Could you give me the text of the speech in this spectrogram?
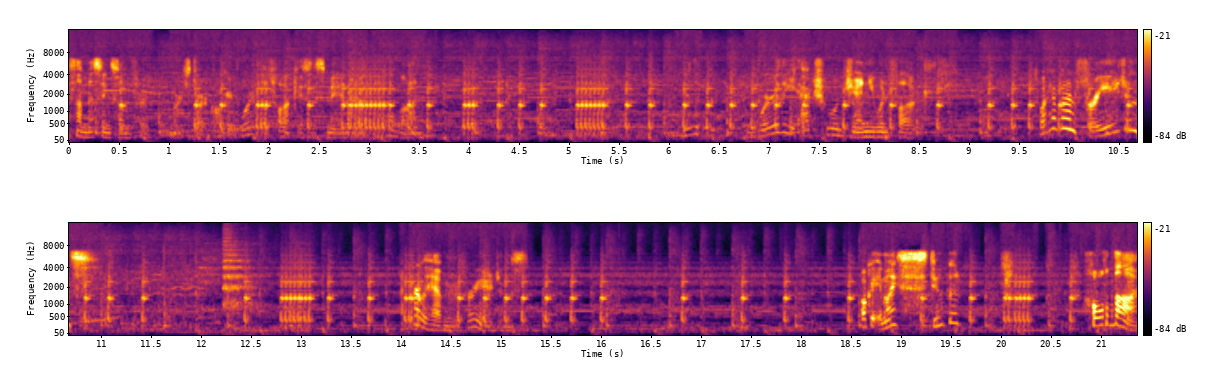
I guess I'm missing some for where to start. Okay, where the fuck is this man? Hold on. Where the, where the actual genuine fuck? Do I have him on free agents? I probably have him in free agents. Okay, am I stupid? Hold on.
